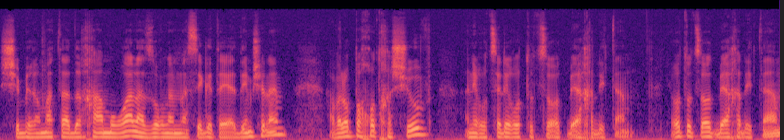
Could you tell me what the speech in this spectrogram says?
שברמת ההדרכה אמורה לעזור להם להשיג את היעדים שלהם, אבל לא פחות חשוב, אני רוצה לראות תוצאות ביחד איתם. לראות תוצאות ביחד איתם,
